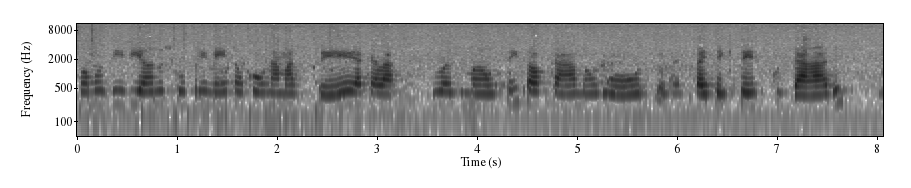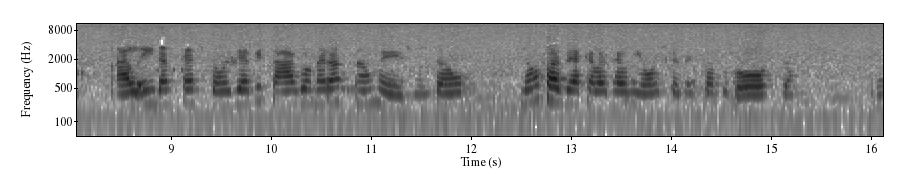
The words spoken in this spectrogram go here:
Como os indianos cumprimentam com o namastê, aquela duas mãos sem tocar a mão do outro, a gente vai ter que ter esse cuidado, além das questões de evitar aglomeração mesmo. Então, não fazer aquelas reuniões que a gente tanto gosta, em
